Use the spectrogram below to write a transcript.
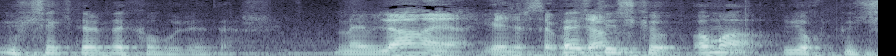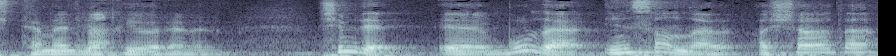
yükseklerde kabul eder. Mevlana'ya gelirsek hocam. Herkes kö- ama yok temel yapıyı öğrenelim. Şimdi e, burada insanlar aşağıda,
